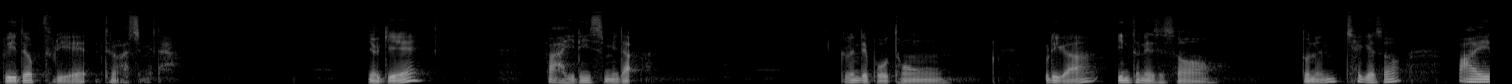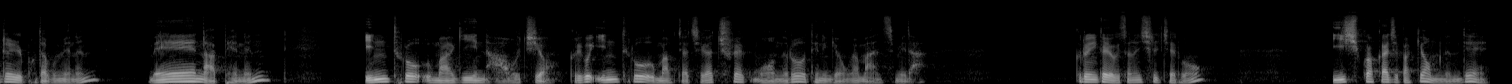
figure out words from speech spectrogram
readup 3에 들어갔습니다. 여기에 파일이 있습니다. 그런데 보통 우리가 인터넷에서 또는 책에서 파일을 보다 보면은 맨 앞에는 인트로 음악이 나오죠. 그리고 인트로 음악 자체가 트랙 1으로 되는 경우가 많습니다. 그러니까 여기서는 실제로 20과까지밖에 없는데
